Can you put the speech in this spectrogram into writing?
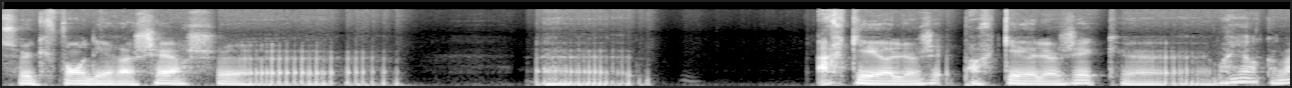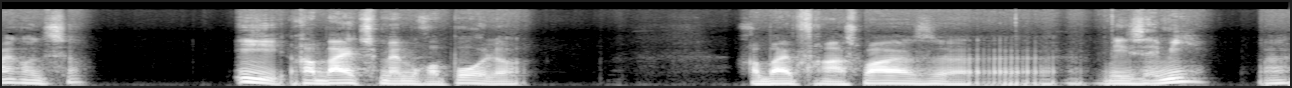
ceux qui font des recherches euh, euh, archéologiques, euh, voyons comment on dit ça? Robert, tu m'aimeras pas, là. Robert Françoise, mes amis, hein,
